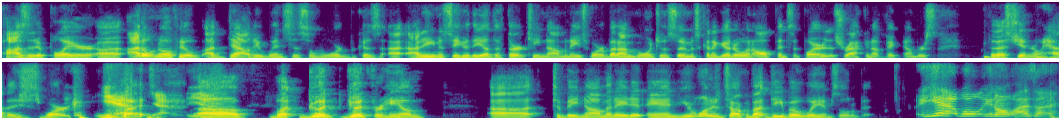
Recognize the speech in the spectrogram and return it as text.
positive player. Uh, I don't know if he'll. I doubt he wins this award because I, I, didn't even see who the other 13 nominees were. But I'm going to assume it's going to go to an offensive player that's racking up big numbers. So that's generally how these work. Yeah, but, yeah, yeah. Uh, but good, good for him uh, to be nominated. And you wanted to talk about Debo Williams a little bit. Yeah, well, you know, as I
